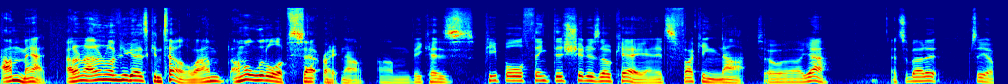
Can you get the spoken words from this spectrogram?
I'm mad. I don't I don't know if you guys can tell. I'm I'm a little upset right now. Um because people think this shit is okay and it's fucking not. So uh yeah. That's about it. See ya.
